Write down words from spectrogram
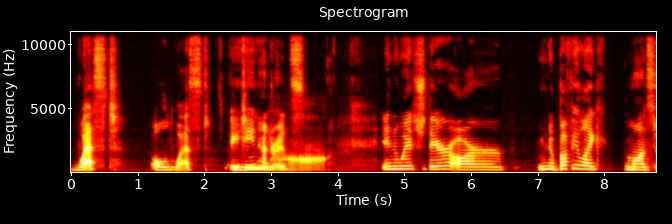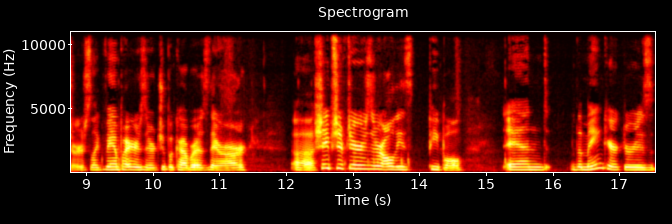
west, old west, 1800s, Yeehaw. in which there are, you know, Buffy like monsters, like vampires, there are chupacabras, there are uh, shapeshifters, there are all these people. And the main character is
